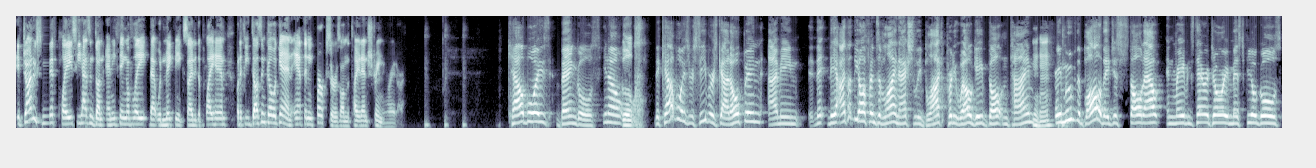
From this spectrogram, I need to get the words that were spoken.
if Jonnu Smith plays, he hasn't done anything of late that would make me excited to play him. But if he doesn't go again, Anthony Firkser is on the tight end streaming radar. Cowboys, Bengals, you know. Ugh the Cowboys receivers got open. I mean, they, they I thought the offensive line actually blocked pretty well, gave Dalton time. Mm-hmm. They moved the ball. They just stalled out in Ravens territory, missed field goals.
